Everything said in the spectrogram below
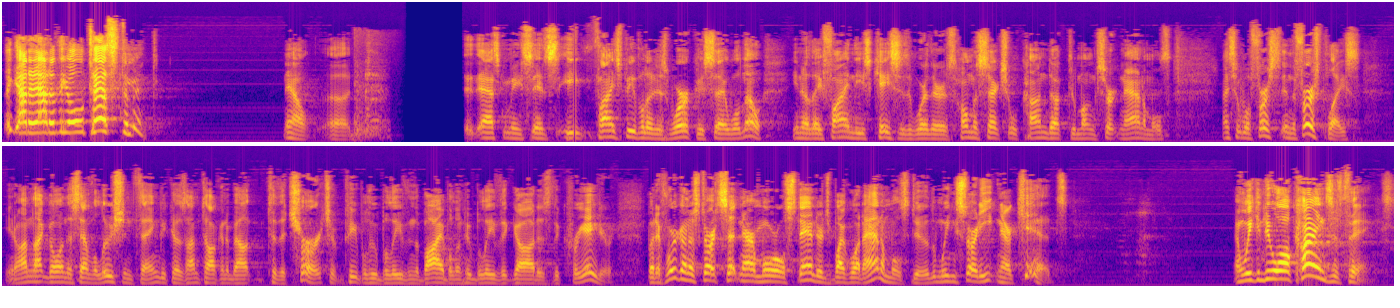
They got it out of the Old Testament. Now, uh, asking me, since he finds people at his work who say, well, no, you know, they find these cases where there's homosexual conduct among certain animals. I said, well, first, in the first place, you know, I'm not going this evolution thing because I'm talking about to the church of people who believe in the Bible and who believe that God is the creator. But if we're going to start setting our moral standards by what animals do, then we can start eating our kids. And we can do all kinds of things.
